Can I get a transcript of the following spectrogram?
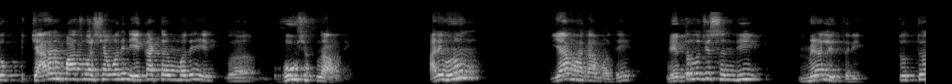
तो चार आणि पाच वर्षामध्ये एका टर्ममध्ये एक, होऊ शकणार नाही. आणि म्हणून या भागामध्ये नेतृत्वाची संधी मिळाली तरी तो तो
